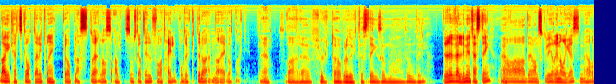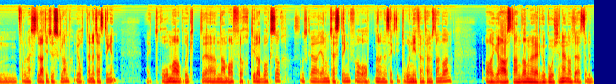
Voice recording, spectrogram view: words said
lage kretskort, elektronikk og plast og ellers alt som skal til for at hele produktet da ender er godt nok. Ja, så da er det fullt av produkttesting som som må til. Du, det er veldig mye testing, og det er vanskelig å gjøre i Norge. Så vi har for det meste vært i Tyskland og gjort denne testingen. Jeg tror vi har brukt eh, nærmere 40 laddbokser som skal gjennom testing for å oppnå denne 62955-standarden. Og av standarden vi velger å godkjenne, en flest, er det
